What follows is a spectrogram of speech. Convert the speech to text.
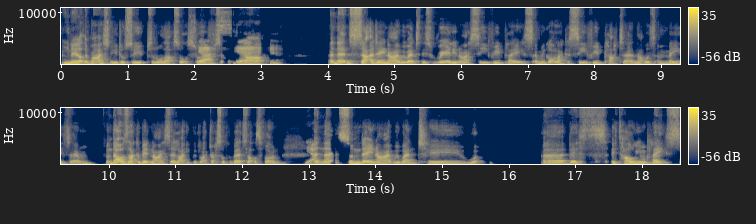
you know like the rice noodle soups and all that sort of stuff Yes. So Yeah. yeah. and then Saturday night we went to this really nice seafood place and we got like a seafood platter and that was amazing and that was like a bit nicer like you could like dress up a bit so that was fun Yeah. and then Sunday night we went to uh this Italian place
